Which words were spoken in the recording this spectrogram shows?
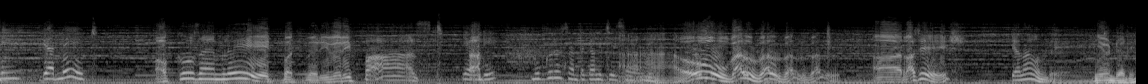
Daddy you're late of course I'm late but very very fast ఏమండి ముగ్గురు సంతకాలు చేసామండి ఓ well well well well Rajesh ఎలా ఉంది? ఏమిటి అది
